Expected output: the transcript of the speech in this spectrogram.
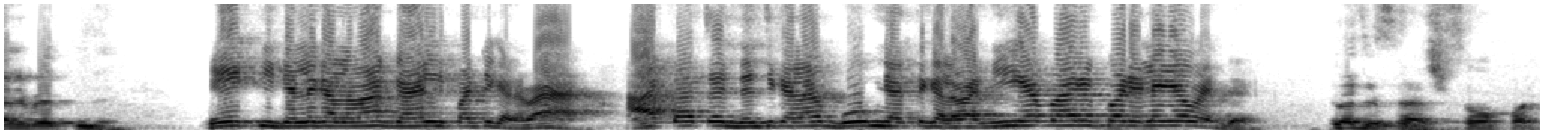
అనిపిస్తుంది. నీకు గెలగలవా? గాలి పట్టగలవా? ఆకాశం దించగలవా? భూమిని ఎత్తగలవా? నీ వ్యాపారం కూడా ఇలాగే ఉంది. సూపర్.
